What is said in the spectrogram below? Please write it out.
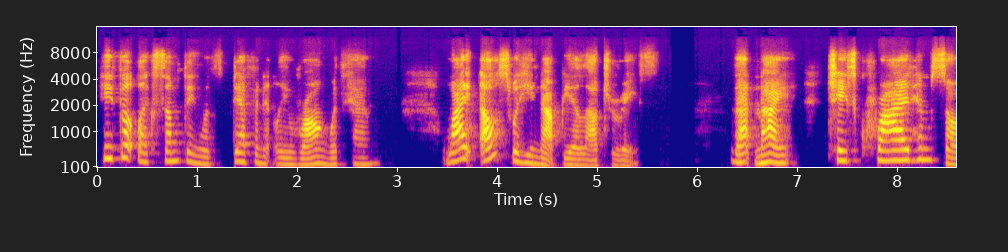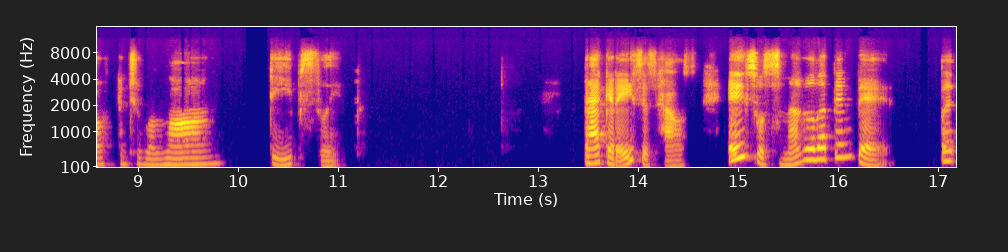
He felt like something was definitely wrong with him. Why else would he not be allowed to race? That night, Chase cried himself into a long, deep sleep. Back at Ace's house, Ace was snuggled up in bed, but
